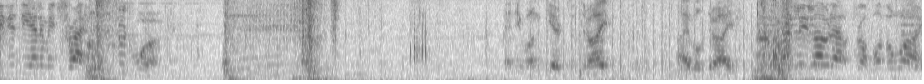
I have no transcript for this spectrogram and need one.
evaded the enemy track. Good work. Anyone care to drive? I will drive. Friendly loadout drop on the way.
